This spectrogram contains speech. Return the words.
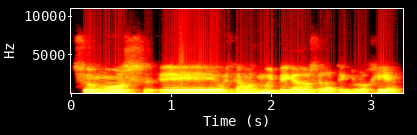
somos eh, o estamos muy pegados a la tecnología.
